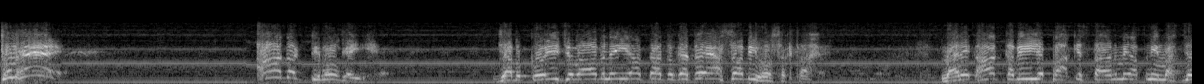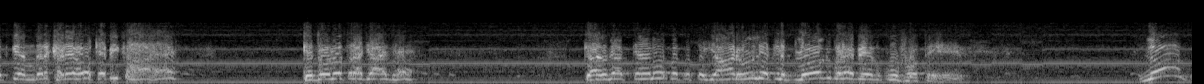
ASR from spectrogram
تمہیں عادت ڈبو گئی ہے۔ جب کوئی جواب نہیں آتا تو کہتے ایسا بھی ہو سکتا ہے۔ میں نے کہا، کبھی یہ پاکستان میں اپنی مسجد کے اندر کھڑے ہو کے بھی کہا ہے کہ دونوں طرح جائز ہے کہنا کہنے کو تو تیار ہوں، لیکن لوگ بڑے بیوقوف ہوتے ہیں۔ لوگ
